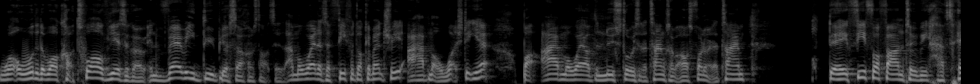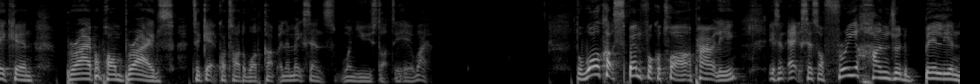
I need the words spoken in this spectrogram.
were awarded the World Cup 12 years ago in very dubious circumstances. I'm aware there's a FIFA documentary. I have not watched it yet, but I'm aware of the news stories at the time, so I was following at the time. The FIFA found to be have taken bribe upon bribes to get Qatar the World Cup, and it makes sense when you start to hear why. The World Cup spend for Qatar apparently is in excess of $300 billion.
